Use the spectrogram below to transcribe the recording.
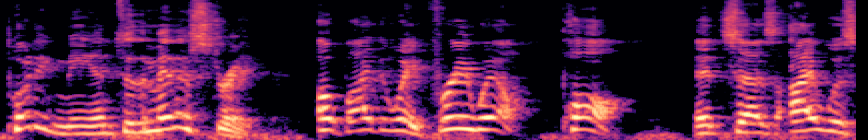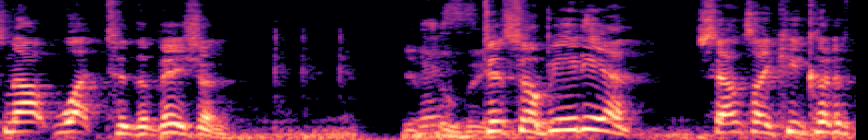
putting me into the ministry. Oh, by the way, free will. Paul. It says, I was not what to the vision? Disobedient. Disobedient. Sounds like he could have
